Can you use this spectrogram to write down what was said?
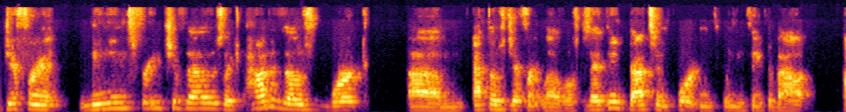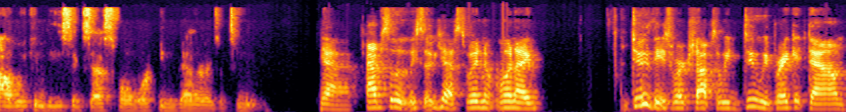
different meanings for each of those? Like, how do those work um, at those different levels? Because I think that's important when you think about how we can be successful working together as a team. Yeah, absolutely. So yes, when when I do these workshops, we do we break it down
